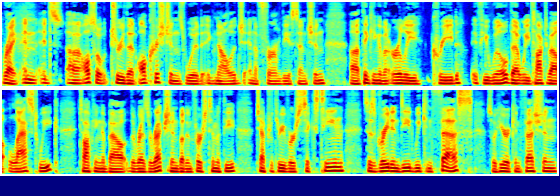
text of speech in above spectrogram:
Right. And it's uh, also true that all Christians would acknowledge and affirm the ascension. Uh, thinking of an early creed, if you will, that we talked about last week, talking about the resurrection. But in 1 Timothy chapter 3, verse 16, it says, Great indeed we confess. So here a confession,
